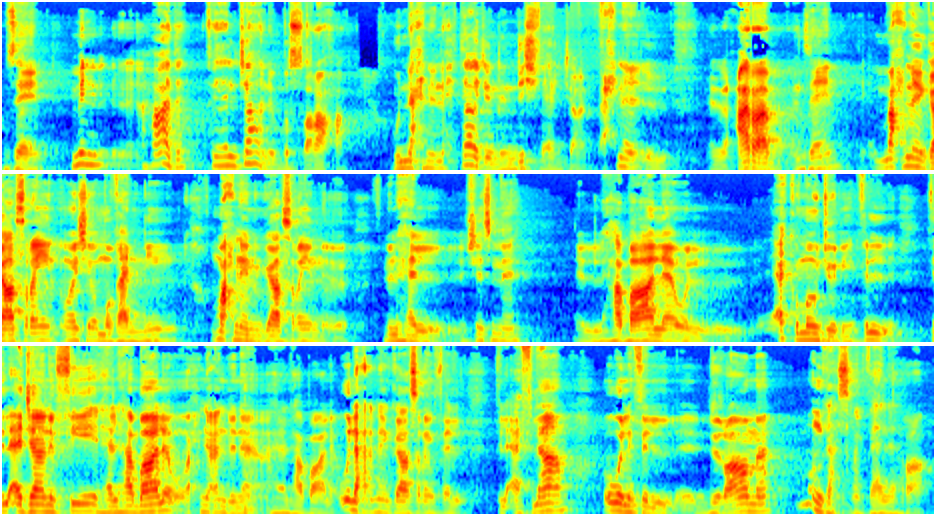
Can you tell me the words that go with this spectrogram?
زين من هذا في هالجانب بالصراحه وإن إحنا نحتاج إن ندش في هالجانب. إحنا العرب زين ما إحنا قاصرين وش مغنين وما إحنا قاصرين من هال شو اسمه الهبالة وال أكو موجودين. في ال... في الأجانب في هالهبالة وإحنا عندنا هالهبالة. ولا إحنا قاصرين في ال... في الأفلام ولا في الدراما مو قاصرين في هالاهراء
